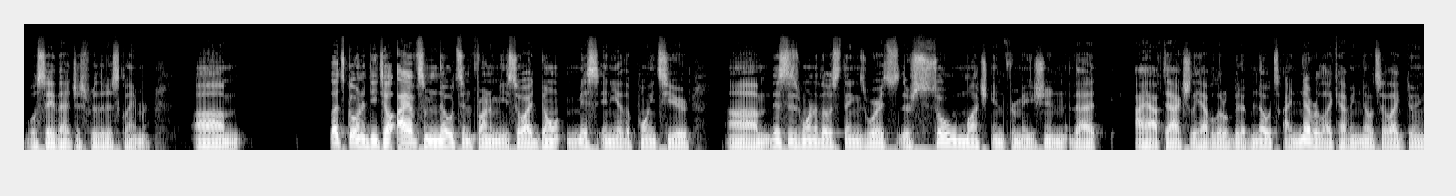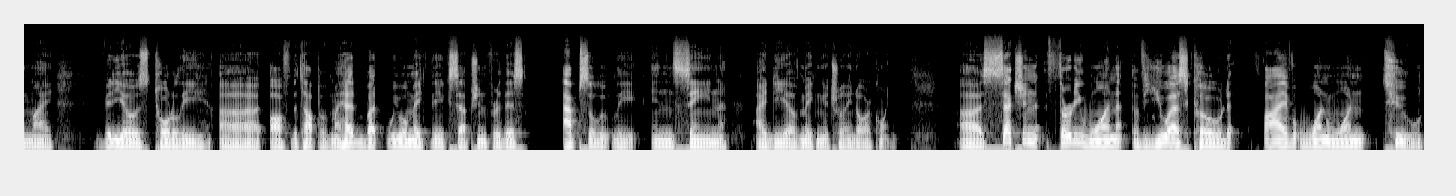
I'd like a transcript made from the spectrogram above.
we'll say that just for the disclaimer um, let's go into detail. I have some notes in front of me so I don't miss any of the points here. Um, this is one of those things where it's there's so much information that I have to actually have a little bit of notes. I never like having notes. I like doing my videos totally uh, off the top of my head, but we will make the exception for this absolutely insane idea of making a trillion dollar coin. Uh, section 31 of US Code 5112.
